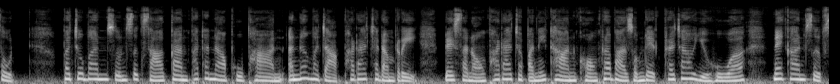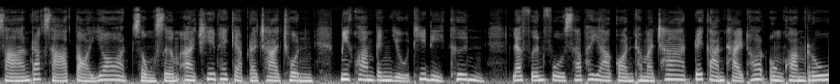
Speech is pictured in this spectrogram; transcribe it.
สุด ปัจจุบันศูนย์ศึกษาการพัฒนาภูพานอันเนื่องมาจากพระราชดำริ ได้สนองพระราชปณิธานของพระบาทสมเด็จพระเจ้าอยู่หัว ในการสืบสารรักษาต่อยอด ส่งเสริมอาชีพให้แก่ประชาชน มีความเป็นอยู่ที่ดีขึ้น และฟื้นฟูทรัพยากรธรรมชาติ ด้วยการถ่ายทอดองค์ความรู้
